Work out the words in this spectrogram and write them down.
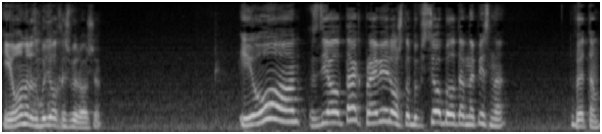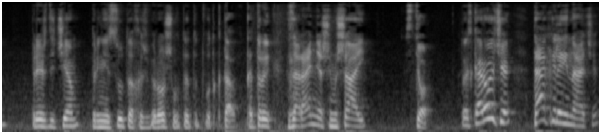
И он разбудил Хашвироша. И он сделал так, проверил, чтобы все было там написано в этом, прежде чем принесут Ахашвирошу вот этот вот ктав, который заранее Шимшай стер. То есть, короче, так или иначе,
